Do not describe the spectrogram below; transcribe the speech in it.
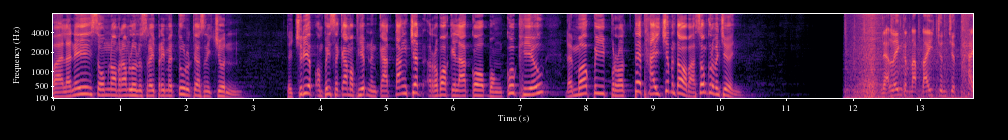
បាទឥឡូវនេះសូមនាំអារម្មណ៍លោកលោកស្រីប្រិមត្តទូរទស្សនិកជនទៅជ្រាបអំពីសកម្មភាពនិងការតាំងចិត្តរបស់កីឡាករបង្គោលខៀវដែលមកពីប្រទេសថៃជាបន្តបាទសូមគោរពអញ្ជើញ អ្នកលេងកណ្ដាប់ដៃជនជាតិថៃ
